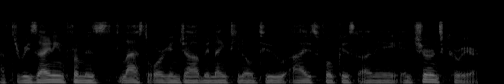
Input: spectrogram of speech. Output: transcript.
After resigning from his last organ job in 1902, Ives focused on an insurance career,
